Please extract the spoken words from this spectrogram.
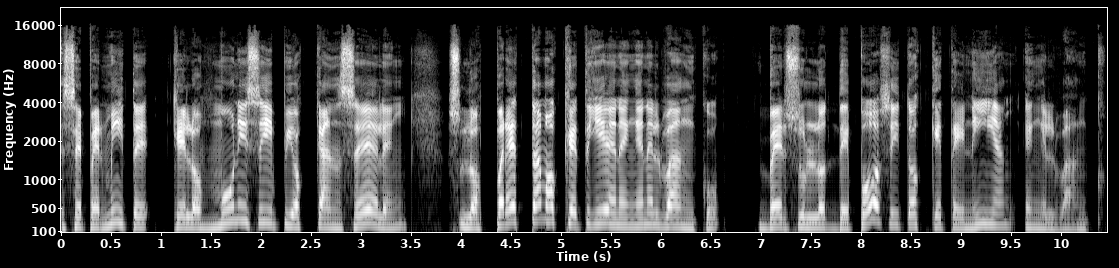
se permite que los municipios cancelen los préstamos que tienen en el banco versus los depósitos que tenían en el banco.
